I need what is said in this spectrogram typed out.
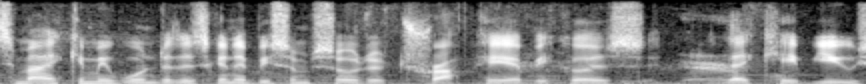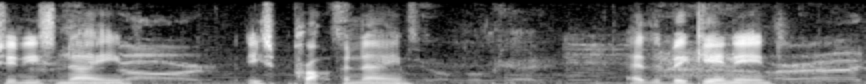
It's making me wonder there's going to be some sort of trap here because they keep using his name, his proper name. To 'em, okay? At the beginning, All right,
